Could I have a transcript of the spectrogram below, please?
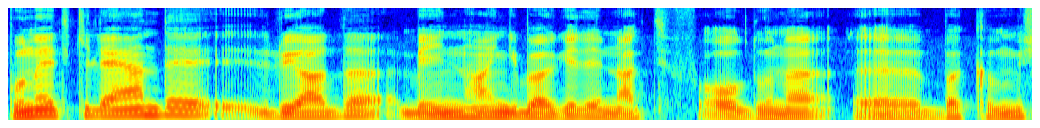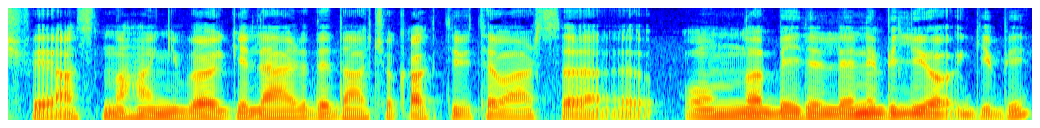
Bunu etkileyen de rüyada beynin hangi bölgelerinin aktif olduğuna e, bakılmış ve aslında hangi bölgelerde daha çok aktivite varsa e, onunla belirlenebiliyor gibi.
